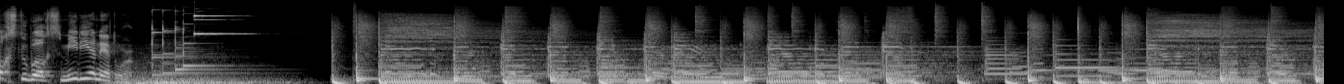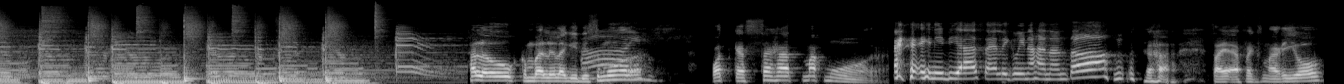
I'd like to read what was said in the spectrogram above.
Box to Box Media Network. Halo, kembali lagi di. Semur Podcast Sehat Makmur. Ini dia, saya Ligwina Hananto. Saya FX Mario.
